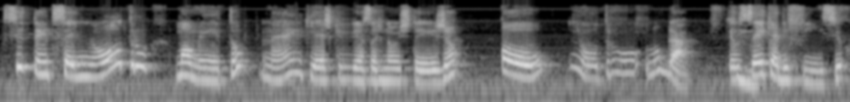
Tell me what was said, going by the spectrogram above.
se tente ser em outro momento, né, em que as crianças não estejam, ou em outro lugar. Eu Sim. sei que é difícil,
